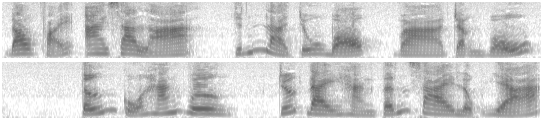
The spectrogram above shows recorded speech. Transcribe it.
đâu phải ai xa lạ, Chính là Chu Bột và Trần Vũ. Tướng của Hán Vương, Trước đây hàng tính sai lục giả,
